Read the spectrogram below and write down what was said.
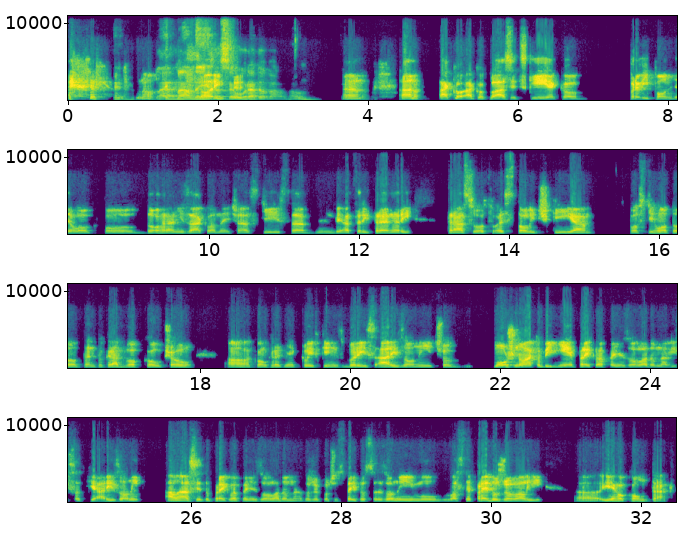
no. Black Monday Sorry. sa uradoval. No. Áno. Áno. Ako, ako klasicky, ako prvý pondelok po dohraní základnej časti sa viacerí tréneri trasú o svoje stoličky a postihlo to tentokrát dvoch koučov, konkrétne Cliff Kingsbury z Arizony, čo možno akoby nie je prekvapenie s ohľadom na výsledky Arizony, ale asi je to prekvapenie s ohľadom na to, že počas tejto sezóny mu vlastne predlžovali jeho kontrakt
